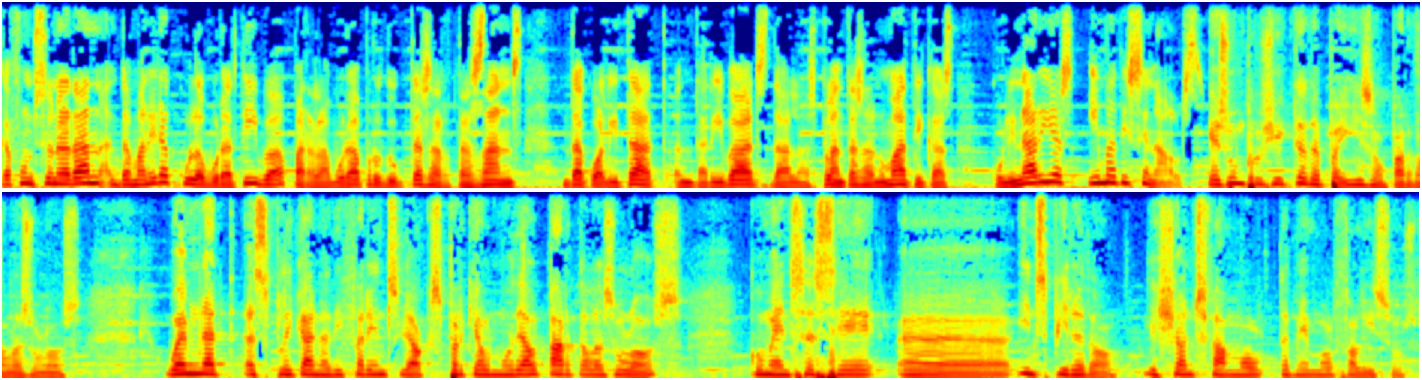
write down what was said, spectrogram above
que funcionaran de manera col·laborativa per elaborar productes artesans de qualitat derivats derivats de les plantes aromàtiques, culinàries i medicinals. És un projecte de país, el Parc de les Olors. Ho hem anat explicant a diferents llocs perquè el model Parc de les Olors comença a ser eh, inspirador i això ens fa molt, també molt feliços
